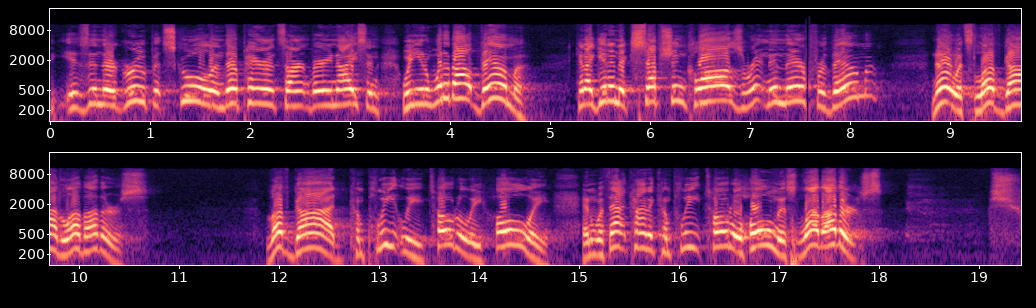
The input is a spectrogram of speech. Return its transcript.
is in their group at school and their parents aren't very nice? And, well, you know, what about them? Can I get an exception clause written in there for them? No, it's love God, love others. Love God completely, totally, wholly. And with that kind of complete, total wholeness, love others. Whew,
